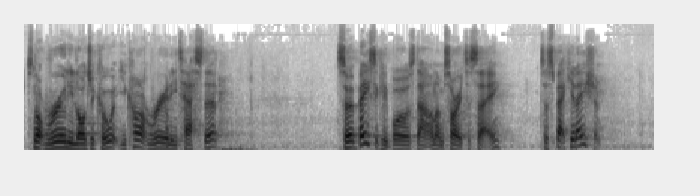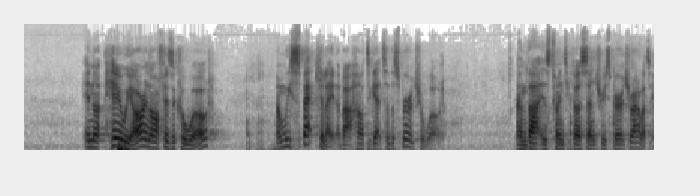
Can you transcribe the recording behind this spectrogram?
It's not really logical. You can't really test it. So it basically boils down, I'm sorry to say, to speculation. A, here we are in our physical world, and we speculate about how to get to the spiritual world. And that is 21st century spirituality.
